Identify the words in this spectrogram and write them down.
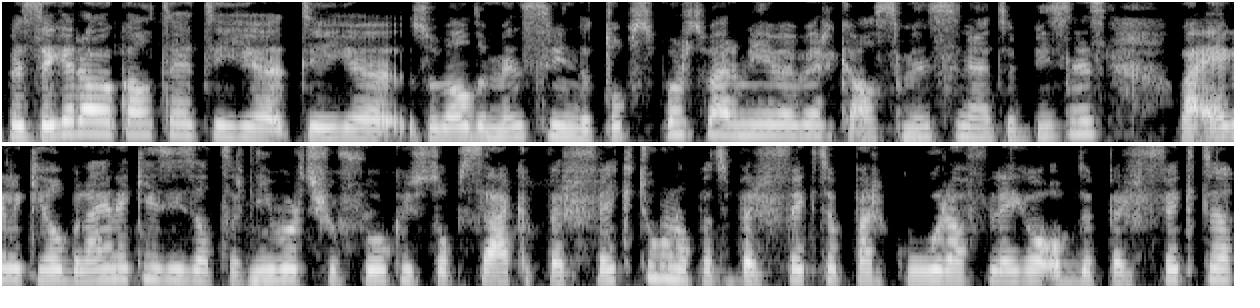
we zeggen dat ook altijd tegen, tegen zowel de mensen in de topsport waarmee wij werken als mensen uit de business. Wat eigenlijk heel belangrijk is, is dat er niet wordt gefocust op zaken perfect doen, op het perfecte parcours afleggen, op de perfecte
